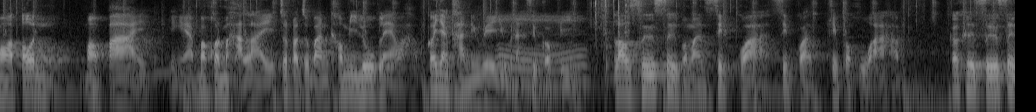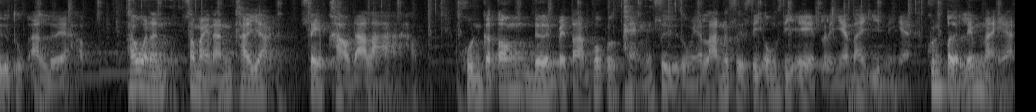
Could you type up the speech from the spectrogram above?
มต้น มปลายอย่างเงี้ยบางคนมหาลัยจนปัจจุบันเขามีลูกแล้วอะครับก็ยังทานนิเวย์อยู่นะสิกว่าปี เราซื้อสื่อประมาณ 10 กว่า 10 กว่า 10 กว่าหัวอะครับก็คือซื้อสื่อทุกอันเลยอะครับ ถ้าวันนั้นสมัยนั้นใครอยากเสพข่าวดาราครับคุณก็ต้องเดินไปตามพวกแผงหนังสือถูกไหมร้านหนังสือซีองซีเออะไรเงี้ยนายอินอย่างเงี้ยคุณเปิดเล่มไหนอะ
